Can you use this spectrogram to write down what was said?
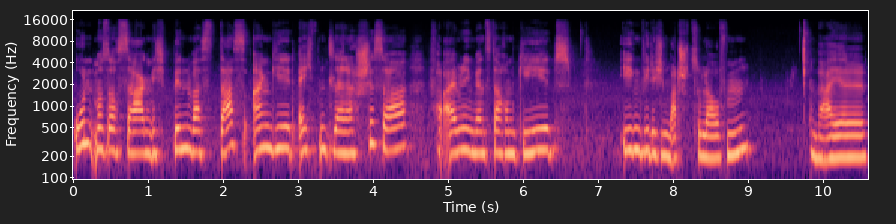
und muss auch sagen, ich bin, was das angeht, echt ein kleiner Schisser. Vor allem, wenn es darum geht, irgendwie durch den Matsch zu laufen, weil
